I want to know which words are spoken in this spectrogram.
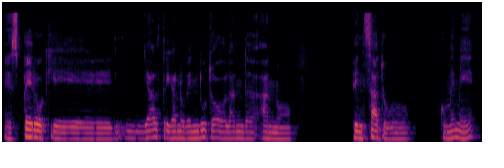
e spero che gli altri che hanno venduto Holland hanno pensato come me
